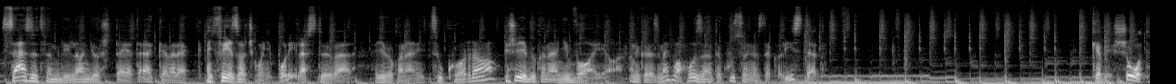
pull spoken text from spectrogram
150 ml langyos tejet elkeverek egy fél zacskónyi porélesztővel, egy öbökanálnyi cukorral és egy öbökanálnyi vajjal. Amikor ez megvan, hozzáöntek 28 a lisztet, kevés sót,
